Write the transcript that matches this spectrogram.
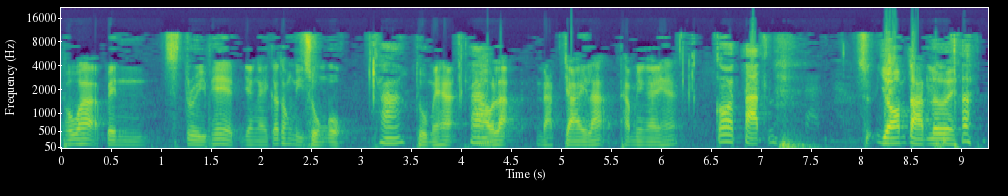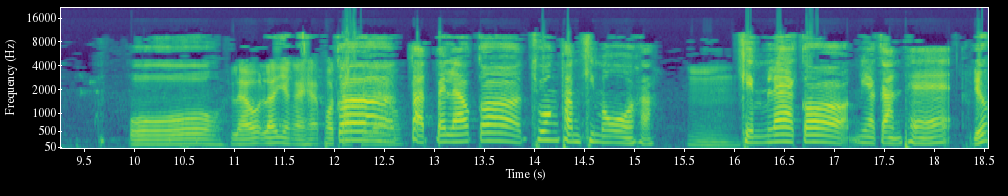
เพราะว่าเป็นสตรีเพศยังไงก็ต้องมีทรวงอก ค่ะ ถูกไหมฮะ ค่ะ เอาละหนักใจละทำยังไงฮะ ก็ตัด ยอมตัดเลย โอ้แล้วแล้วยังไงฮะ พอตัก็ดไปแล้ว ตัดไปแล้วก็ช่วงทำคีโมอะค่ะ อืม เข็มแรกก็มีอาการแพ้เดี๋ยว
